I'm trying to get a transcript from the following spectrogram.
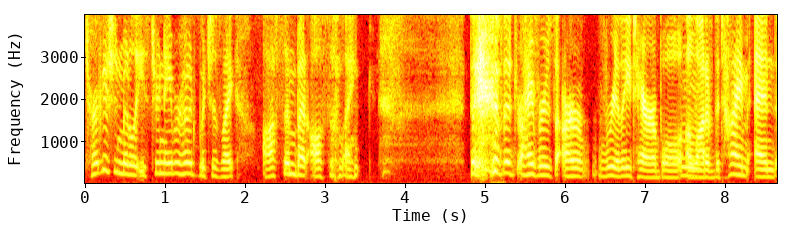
Turkish and Middle Eastern neighborhood, which is like awesome, but also like the the drivers are really terrible a lot of the time, and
